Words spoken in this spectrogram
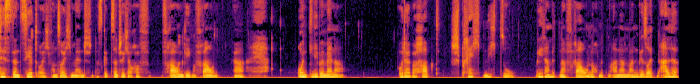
distanziert euch von solchen Menschen. Das gibt es natürlich auch auf Frauen gegen Frauen, ja. Und liebe Männer oder überhaupt, sprecht nicht so. Weder mit einer Frau noch mit einem anderen Mann. Wir sollten alle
